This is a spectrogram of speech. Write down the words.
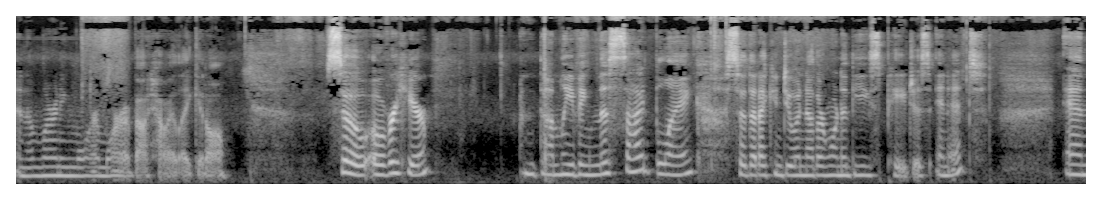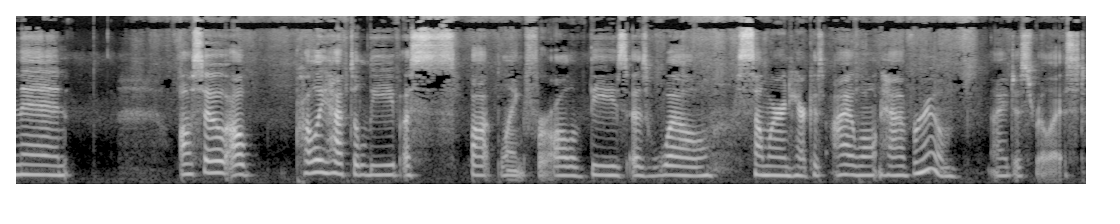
and I'm learning more and more about how I like it all. So over here, I'm leaving this side blank so that I can do another one of these pages in it. And then also I'll probably have to leave a spot blank for all of these as well somewhere in here because I won't have room. I just realized.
